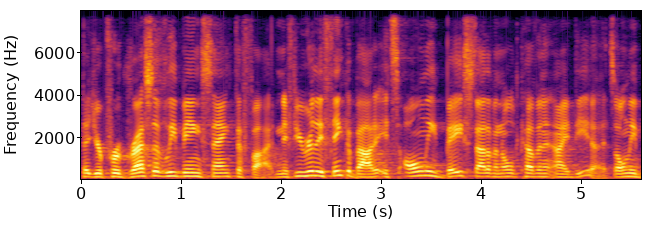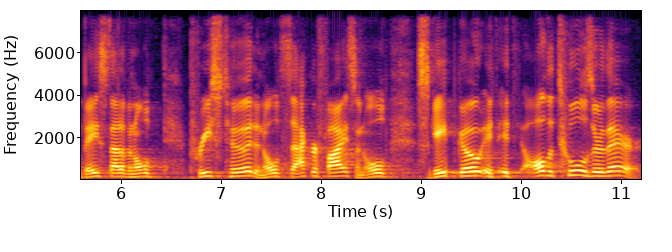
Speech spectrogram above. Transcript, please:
that you're progressively being sanctified. And if you really think about it, it's only based out of an old covenant idea. It's only based out of an old priesthood, an old sacrifice, an old scapegoat. It, it, all the tools are there.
